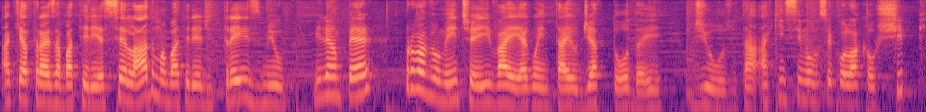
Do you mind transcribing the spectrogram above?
Aqui atrás a bateria é selada, uma bateria de 3.000 mAh, provavelmente aí vai aguentar aí o dia todo aí de uso, tá? Aqui em cima você coloca o chip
